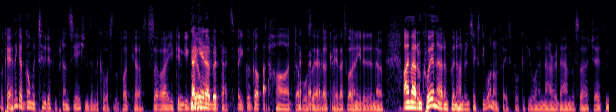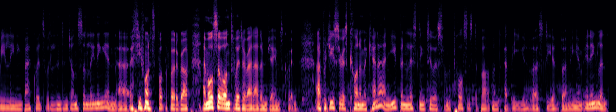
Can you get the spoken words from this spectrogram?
Okay, I think I've gone with two different pronunciations in the course of the podcast, so uh, you can you can Daniele go, Albertazzi. Oh, you got got that hard double Z. Okay, that's what I needed to know. I'm Adam Quinn, Adam Quinn 161 on Facebook. If you want to narrow down the search, it's me leaning backwards with Lyndon Johnson leaning in. Uh, if you want to spot the photograph, I'm also on Twitter at Adam James Quinn. Our producer is Connor McKenna, and you've been listening to us from the POLSIS Department at the University of Birmingham in England.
